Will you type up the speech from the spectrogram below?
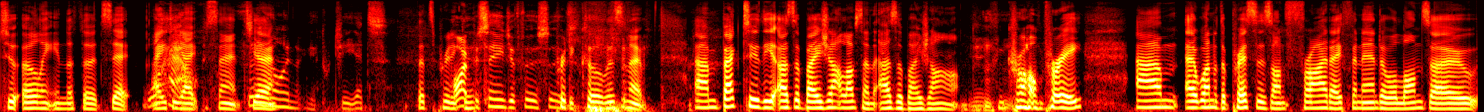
to early in the third set. Wow. 88%. Yeah. 39 Gee, that's That's pretty high good. percentage of first serves. Pretty cool, isn't it? um, back to the Azerbaijan, I love saying the Azerbaijan Grand Prix. Um, at one of the presses on Friday, Fernando Alonso,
